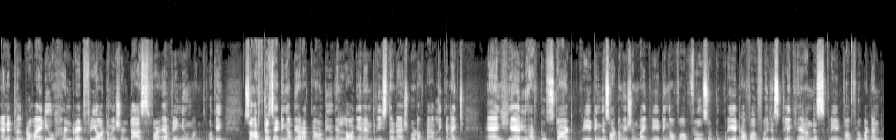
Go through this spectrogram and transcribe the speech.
and it will provide you 100 free automation tasks for every new month. Okay. So after setting up your account, you can log in and reach the dashboard of Pabbly Connect and here you have to start creating this automation by creating a workflow. So to create a workflow just click here on this create workflow button.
